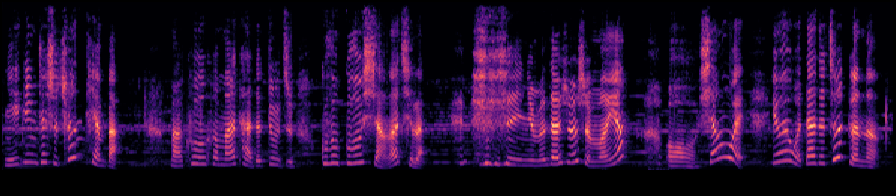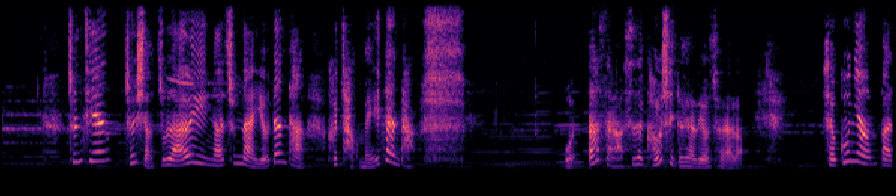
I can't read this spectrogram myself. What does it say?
你一定就是春天吧？”马库和玛塔的肚子咕噜咕噜响了起来。嘻嘻，你们在说什么呀？哦，香味，因为我带着这个呢。春天从小竹篮里拿出奶油蛋挞和草莓蛋挞，我阿萨老师的口水都要流出来了。小姑娘把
